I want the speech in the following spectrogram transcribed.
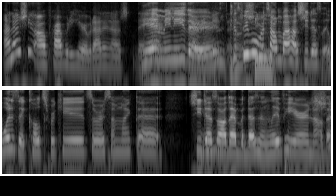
I know she owned property here, but I didn't know. sh- They yeah, me actually started a neither. Because No, people were was- talking about how she does. What is it, Coats for Kids or something like that? She does all that, but doesn't live here and all She a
